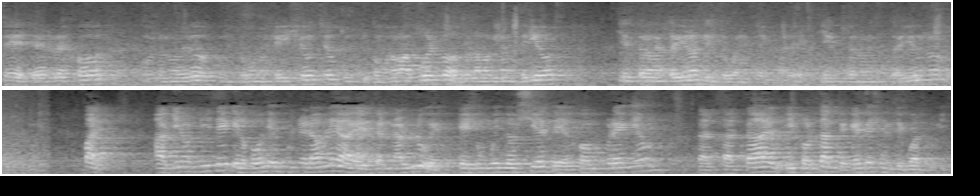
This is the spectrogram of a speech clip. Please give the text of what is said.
192.168, y como no me acuerdo, abro la máquina anterior, 191, 149, 191. Vale, Aquí nos dice que el host es vulnerable a Eternal Blue, que es un Windows 7 Home Premium, tal, tal, tal, importante, que es de 64 bits.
